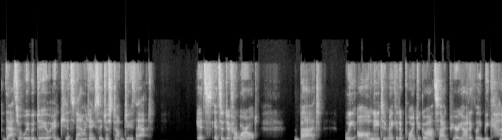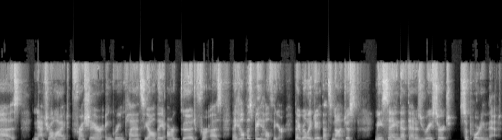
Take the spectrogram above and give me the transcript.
that's what we would do. And kids nowadays, they just don't do that. It's it's a different world. But we all need to make it a point to go outside periodically because natural light, fresh air, and green plants, y'all, they are good for us. They help us be healthier. They really do. That's not just me saying that, that is research supporting that.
